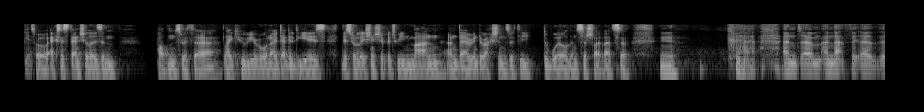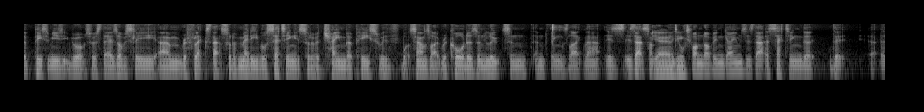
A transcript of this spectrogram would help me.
Yeah. So existentialism, problems with uh, like who your own identity is, this relationship between man and their interactions with the, the world and such like that. So, yeah. and um, and that th- uh, the piece of music you brought to us there is obviously um, reflects that sort of medieval setting. It's sort of a chamber piece with what sounds like recorders and lutes and, and things like that. Is is that something Yeah, that you're fond of in games? Is that a setting that that uh,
